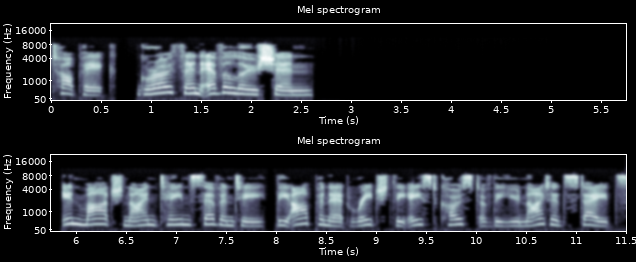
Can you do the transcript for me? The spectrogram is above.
Topic: Growth and evolution. In March 1970, the ARPANET reached the east coast of the United States,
